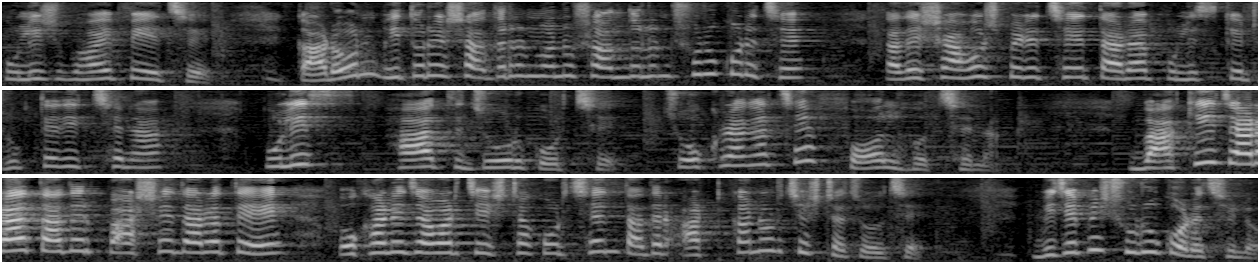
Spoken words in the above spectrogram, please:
পুলিশ ভয় পেয়েছে। কারণ ভিতরে সাধারণ মানুষ আন্দোলন শুরু করেছে। তাদের সাহস বেড়েছে তারা পুলিশকে ঢুকতে দিচ্ছে না। পুলিশ হাত জোর করছে। চোখ রাঙাচ্ছে, ফল হচ্ছে না। বাকি যারা তাদের পাশে দাঁড়াতে ওখানে যাওয়ার চেষ্টা করছেন, তাদের আটকানোর চেষ্টা চলছে। বিজেপি শুরু করেছিল,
